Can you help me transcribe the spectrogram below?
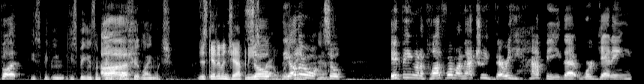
but He's speaking. He's speaking some kind Uh, of bullshit language. Just get him in Japanese, so bro. the like other me. one, Yeah. so it being on a platform, I'm actually very happy that we're getting,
